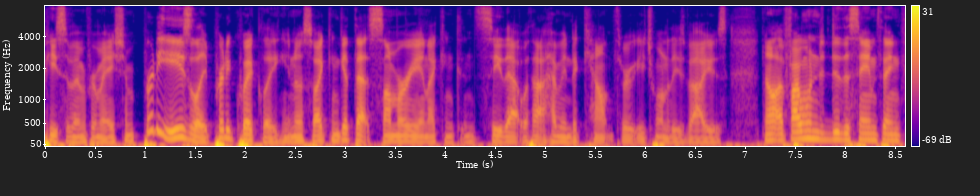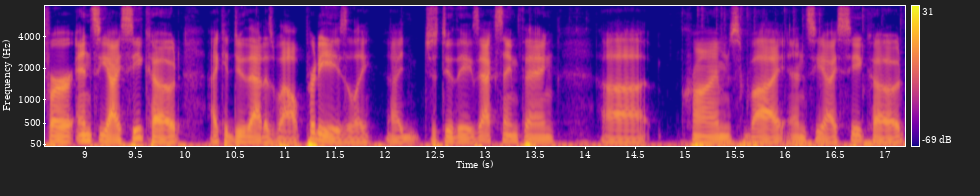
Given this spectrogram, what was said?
piece of information pretty easily, pretty quickly, you know, so I can get that summary and I can, can see that without having to count through each one of these values. Now, if I wanted to do the same thing for NCIC code, I could do that as well pretty easily. I just do the exact same thing, uh, crimes by NCIC code,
